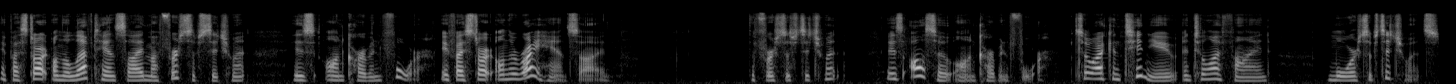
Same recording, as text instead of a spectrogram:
If I start on the left-hand side, my first substituent is on carbon 4. If I start on the right-hand side, the first substituent is also on carbon 4. So I continue until I find more substituents.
